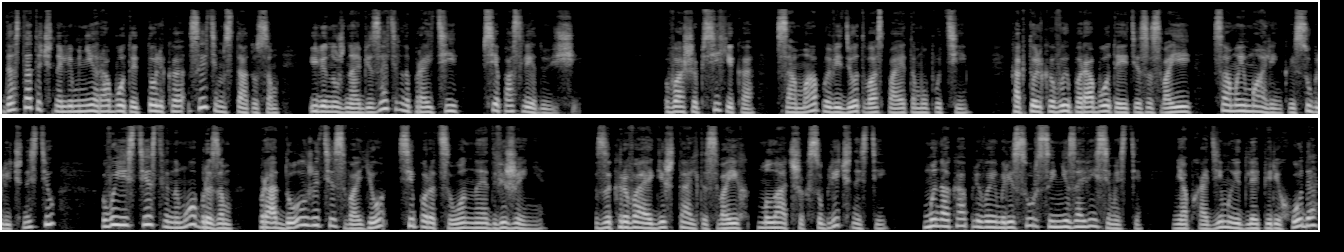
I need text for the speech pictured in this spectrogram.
достаточно ли мне работать только с этим статусом или нужно обязательно пройти все последующие? Ваша психика сама поведет вас по этому пути. Как только вы поработаете со своей самой маленькой субличностью, вы естественным образом продолжите свое сепарационное движение. Закрывая гештальты своих младших субличностей, мы накапливаем ресурсы независимости, необходимые для перехода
